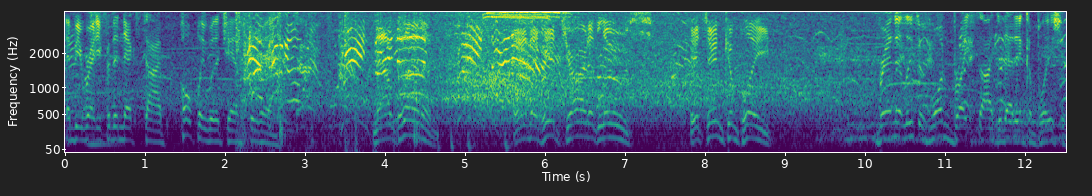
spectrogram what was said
and be ready for the next time, hopefully with a chance to win? Now Glennon. And a hit jarred it loose. It's incomplete. Brandon, at least there's one bright side to that incompletion.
